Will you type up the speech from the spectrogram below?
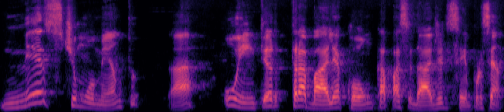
Neste momento, tá? O Inter trabalha com capacidade de 100%.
